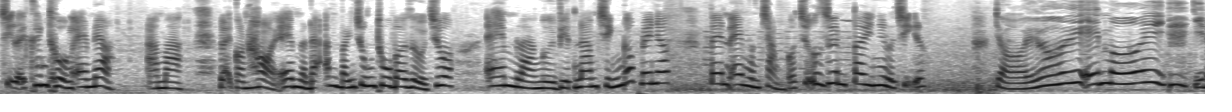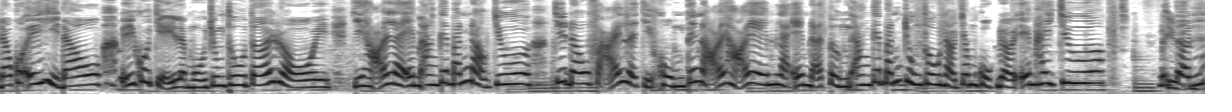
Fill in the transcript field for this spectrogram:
Chị lại khinh thường em đấy à? À mà lại còn hỏi em là đã ăn bánh trung thu bao giờ chưa Em là người Việt Nam chính gốc đấy nhá. Tên em còn chẳng có chữ Duyên Tây như là chị đâu. Trời ơi em ơi Chị đâu có ý gì đâu. Ý của chị là mùa trung thu tới rồi. Chị hỏi là em ăn cái bánh nào chưa? Chứ đâu phải là chị khùng tới nỗi hỏi em là em đã từng ăn cái bánh trung thu nào trong cuộc đời em hay chưa? Bình thì, tĩnh.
